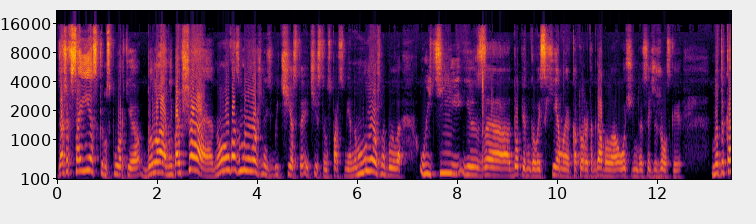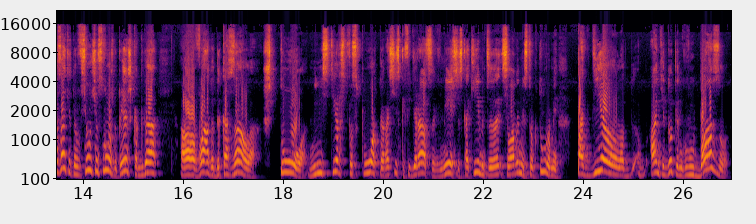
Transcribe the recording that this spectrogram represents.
Даже в советском спорте была небольшая, но возможность быть чисто, чистым спортсменом. Можно было уйти из э, допинговой схемы, которая тогда была очень достаточно жесткой. Но доказать это все очень сложно. Понимаешь, когда э, ВАДА доказала, что Министерство спорта Российской Федерации вместе с какими-то силовыми структурами подделало антидопинговую базу,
